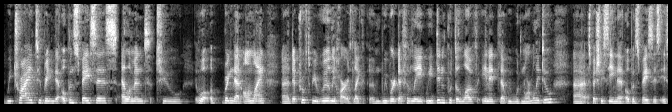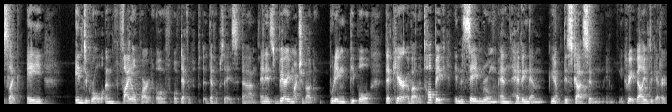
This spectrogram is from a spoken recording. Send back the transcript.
We tried to bring the open spaces element to well bring that online. Uh, that proved to be really hard. Like um, we were definitely we didn't put the love in it that we would normally do. Uh, especially seeing that open spaces is like a integral and vital part of, of DevOps, DevOps days. Um, and it's very much about putting people that care about a topic in the same room and having them, you know, discuss and, and create value together.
